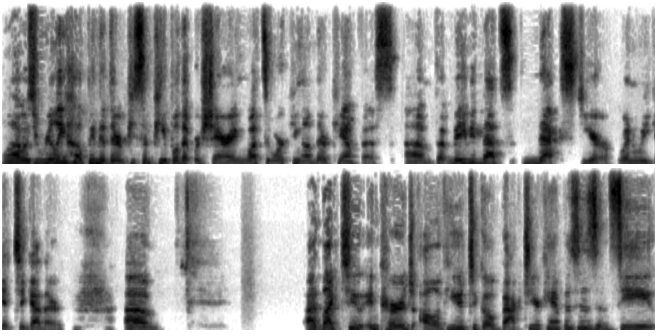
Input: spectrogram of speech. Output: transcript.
Well, I was really hoping that there'd be some people that were sharing what's working on their campus, um, but maybe that's next year when we get together. Um, I'd like to encourage all of you to go back to your campuses and see,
